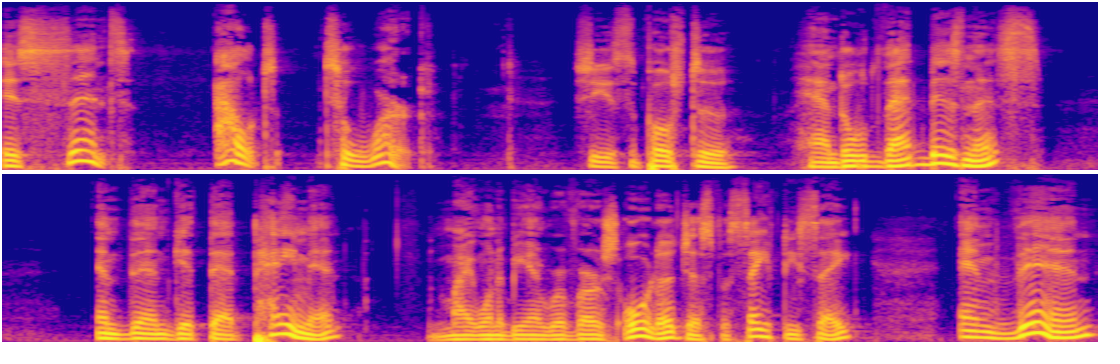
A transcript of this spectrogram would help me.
is sent out to work. She is supposed to handle that business and then get that payment Might want to be in reverse order just for safety's sake. And then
